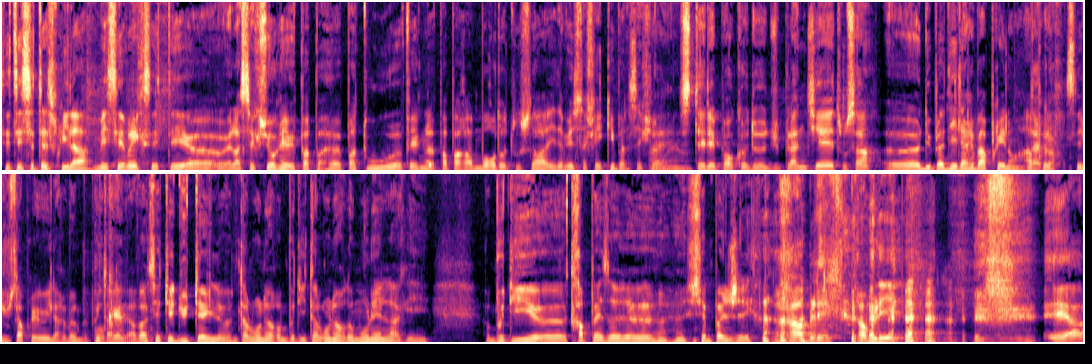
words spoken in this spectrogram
c'était cet esprit-là. Mais c'est vrai que c'était euh, la section, il n'y avait pas, pas, tout, enfin, Papa Rambourde, tout ça. Il y avait une sacrée équipe à la section. Hein. C'était l'époque du Plantier, tout ça? Du Plantier, il arrive après, non? Après, c'est juste après, il arrive un peu plus tard. Avant, c'était Duteil, un talonneur, un petit talonneur de Monin, là, qui, un petit euh, trapèze, euh, chimpanzé. Rabelais. Rabelais. Et euh,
